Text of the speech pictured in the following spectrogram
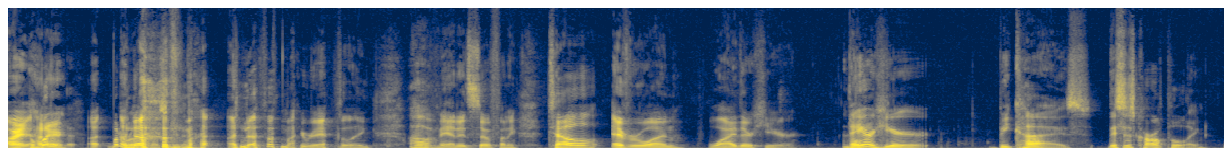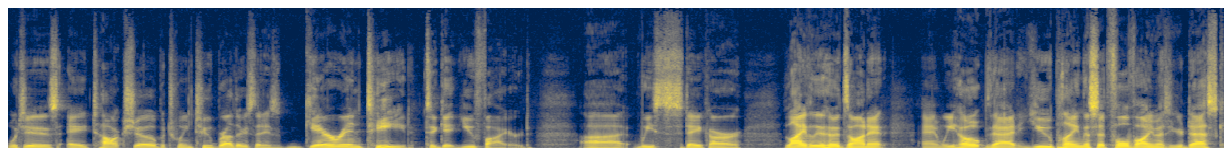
All right, what Hunter. a- uh, what a enough, of my, enough of my rambling. Oh, man, it's so funny. Tell everyone why they're here. They are here because this is Carl Carpooling, which is a talk show between two brothers that is guaranteed to get you fired. Uh, we stake our livelihoods on it, and we hope that you playing this at full volume at your desk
